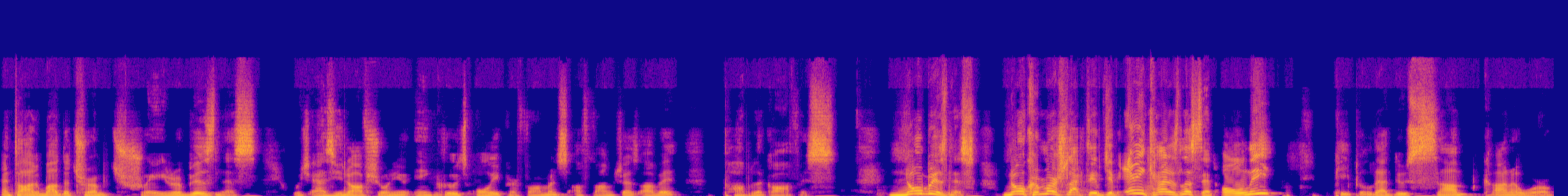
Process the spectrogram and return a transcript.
and talk about the term trade or business, which, as you know, I've shown you, includes only performance of functions of a public office. No business, no commercial activity of any kind is listed, only people that do some kind of work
